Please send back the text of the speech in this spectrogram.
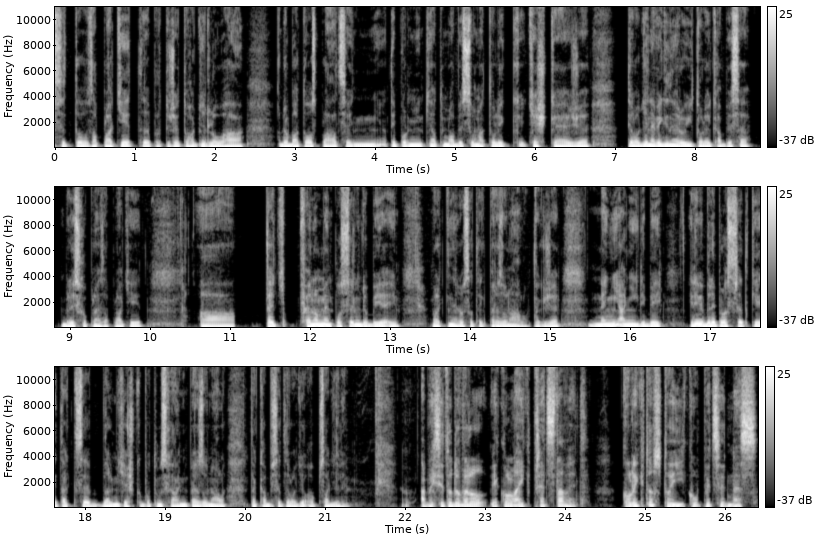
se to zaplatit, protože je to hodně dlouhá doba toho splácení. Ty podmínky na tom labi jsou natolik těžké, že ty lodě nevygenerují tolik, aby se byly schopné zaplatit. A teď fenomén poslední doby je i velký nedostatek personálu. Takže není ani kdyby, i kdyby byly prostředky, tak se velmi těžko potom schání personál, tak aby se ty lodě obsadily. Abych si to dovedl jako like představit, kolik to stojí koupit si dnes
